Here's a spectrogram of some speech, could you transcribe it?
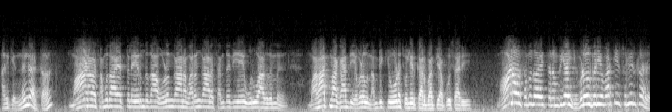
அதுக்கு என்னங்க அர்த்தம்? மாணவ சமுதாயத்துல இருந்துதான் ஒழுங்கான வருங்கால சந்ததியே உருவாகுதுன்னு மகாத்மா காந்தி எவ்வளவு நம்பிக்கையோட சொல்லியிருக்காரு பாத்தியா பூசாரி? மாணவ சமுதாயத்தை நம்பியா இவ்வளவு பெரிய வார்த்தையை சொல்லியிருக்காரு?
